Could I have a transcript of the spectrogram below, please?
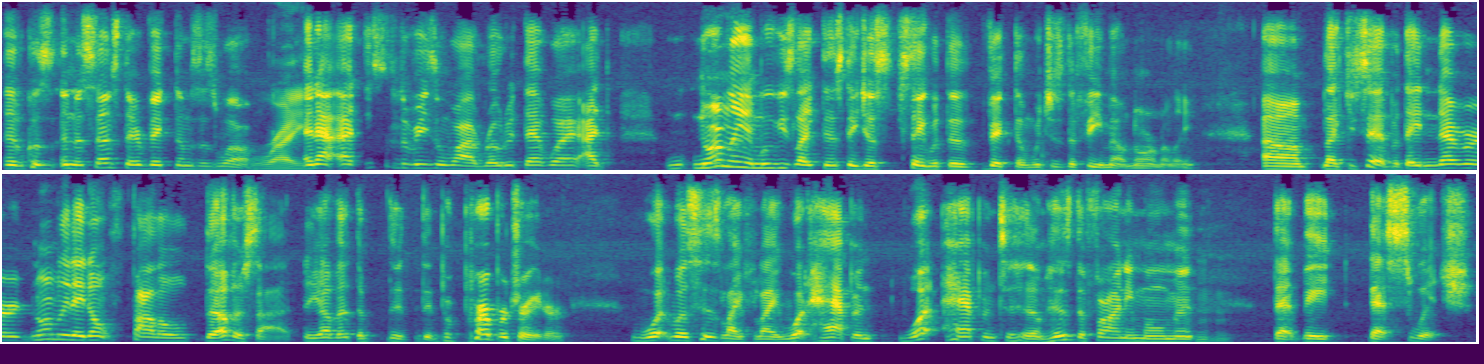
because in a sense they're victims as well. Right. And I, I, this is the reason why i wrote it that way. I normally in movies like this they just stay with the victim which is the female normally um, like you said, but they never normally they don't follow the other side, the other the, the, the perpetrator. What was his life like? What happened? What happened to him? His defining moment mm-hmm. that made that switch.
